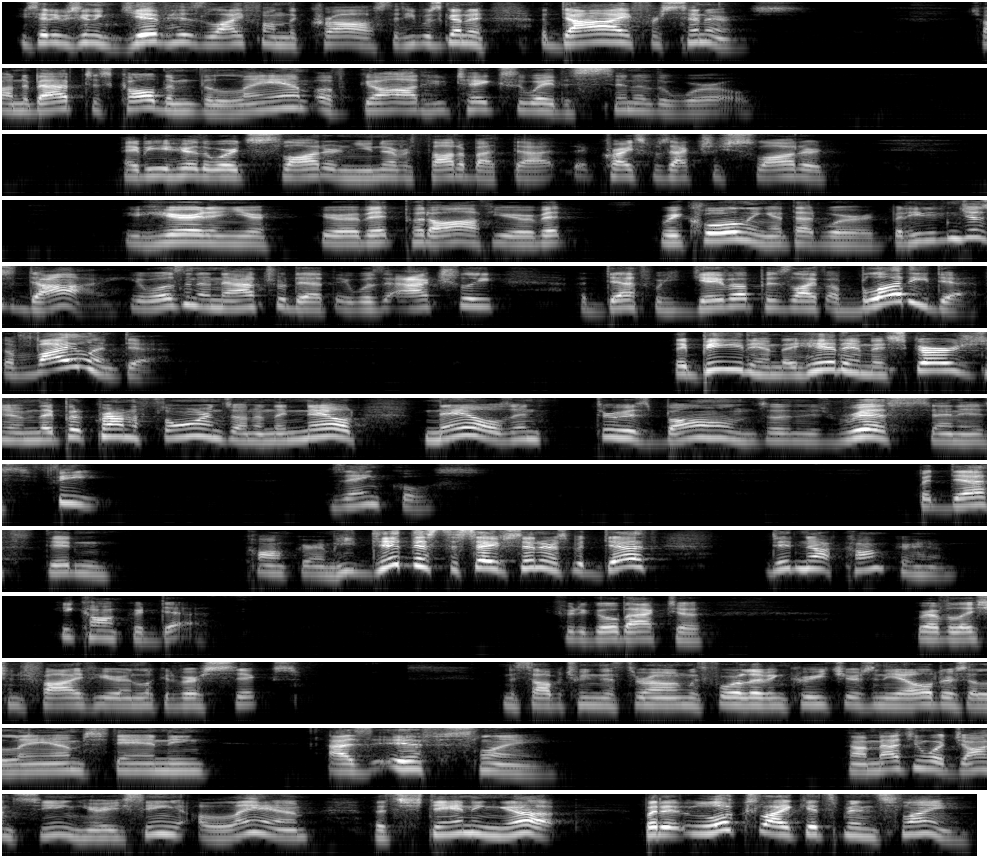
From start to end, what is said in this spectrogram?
He said he was going to give his life on the cross, that he was going to die for sinners. John the Baptist called him the Lamb of God who takes away the sin of the world. Maybe you hear the word slaughtered and you never thought about that, that Christ was actually slaughtered. You hear it and you're, you're a bit put off, you're a bit recoiling at that word. But he didn't just die, it wasn't a natural death, it was actually a death where he gave up his life, a bloody death, a violent death. They beat him, they hit him, they scourged him, they put a crown of thorns on him, they nailed nails in, through his bones and his wrists and his feet, his ankles. But death didn't conquer him. He did this to save sinners, but death did not conquer him. He conquered death. If we were to go back to Revelation 5 here and look at verse 6, and saw between the throne with four living creatures and the elders a lamb standing as if slain. Now imagine what John's seeing here. He's seeing a lamb that's standing up but it looks like it's been slain,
